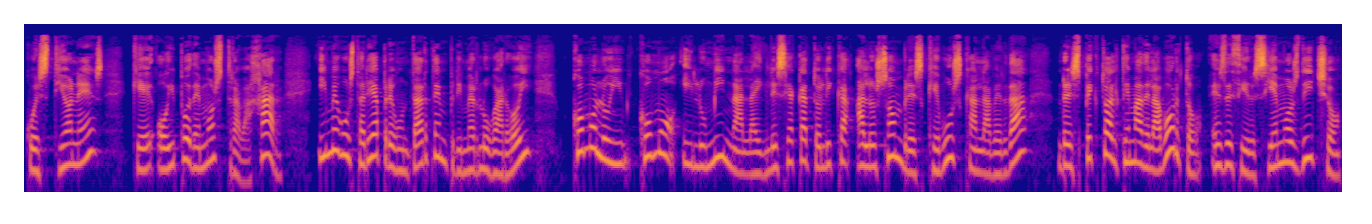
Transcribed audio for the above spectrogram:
cuestiones que hoy podemos trabajar. Y me gustaría preguntarte en primer lugar hoy, ¿cómo, lo, cómo ilumina la Iglesia Católica a los hombres que buscan la verdad respecto al tema del aborto? Es decir, si hemos dicho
